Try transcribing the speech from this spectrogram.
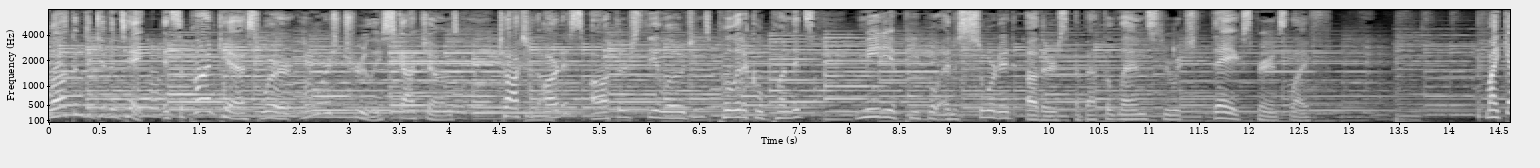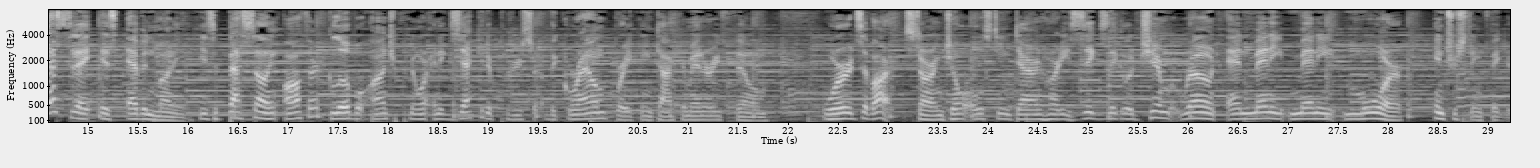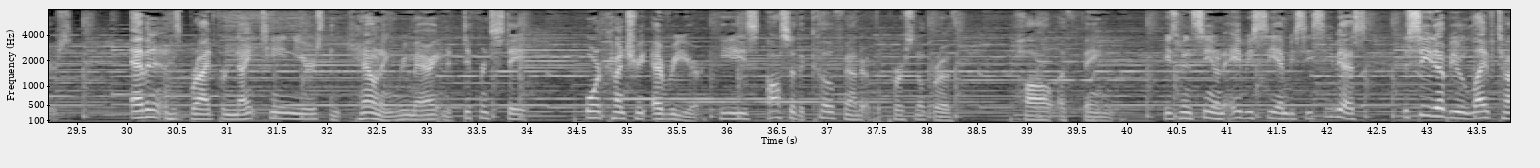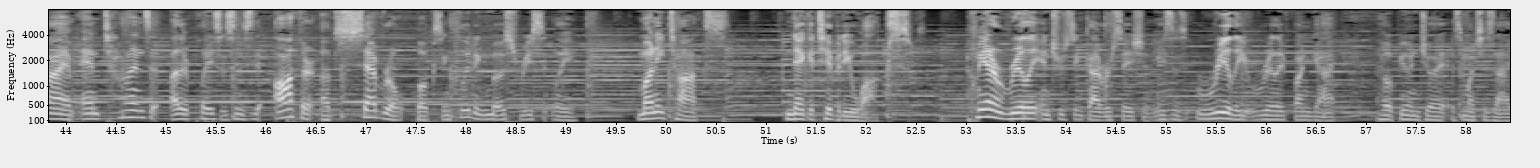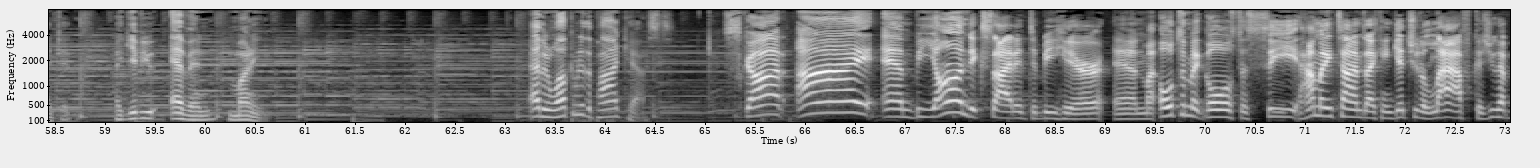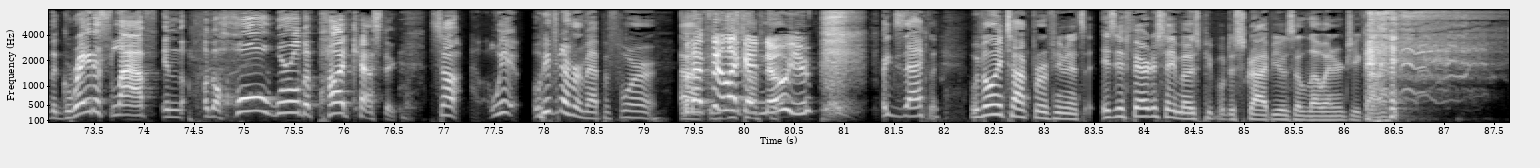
Welcome to Give and Take. It's the podcast where yours truly, Scott Jones, talks with artists, authors, theologians, political pundits, media people, and assorted others about the lens through which they experience life. My guest today is Evan Money. He's a best selling author, global entrepreneur, and executive producer of the groundbreaking documentary film Words of Art, starring Joel Osteen, Darren Hardy, Zig Ziglar, Jim Rohn, and many, many more interesting figures. Evan and his bride for 19 years and counting remarry in a different state or country every year. He's also the co founder of the Personal Growth Hall of Fame. He's been seen on ABC, NBC, CBS, the CW, Lifetime, and tons of other places. He's the author of several books, including most recently Money Talks, Negativity Walks. We had a really interesting conversation. He's a really, really fun guy. I hope you enjoy it as much as I did. I give you Evan money. Evan, welcome to the podcast. Scott, I am beyond excited to be here. And my ultimate goal is to see how many times I can get you to laugh because you have the greatest laugh in the, the, whole world of podcasting. So we, we've never met before. But uh, I feel like I know you. exactly. We've only talked for a few minutes. Is it fair to say most people describe you as a low energy guy?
